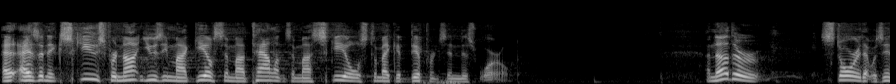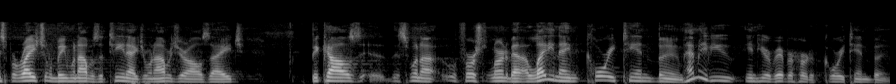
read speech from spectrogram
As an excuse for not using my gifts and my talents and my skills to make a difference in this world. Another story that was inspirational to me when I was a teenager, when I was your all's age, because this is when I first learned about it. a lady named Corrie ten Boom. How many of you in here have ever heard of Corrie ten Boom?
